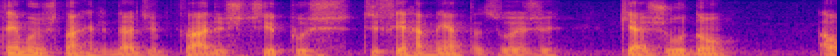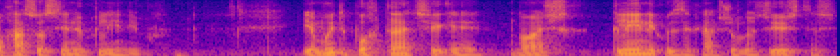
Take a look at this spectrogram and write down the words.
temos, na realidade, vários tipos de ferramentas hoje que ajudam ao raciocínio clínico. E é muito importante que nós, clínicos e cardiologistas,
